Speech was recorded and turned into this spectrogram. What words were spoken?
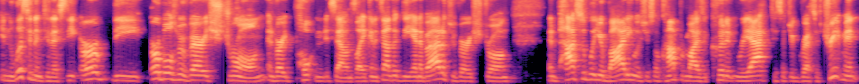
in listening to this, the herb the herbals were very strong and very potent. It sounds like, and it sounds like the antibiotics were very strong, and possibly your body was just so compromised it couldn't react to such aggressive treatment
